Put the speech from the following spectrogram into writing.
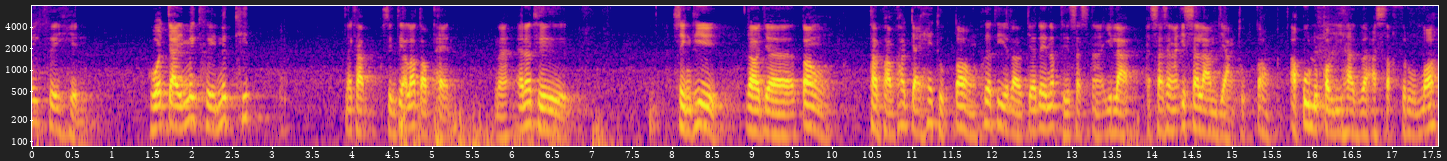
ไม่เคยเห็น หัวใจไม่เคยนึกคิดนะครับสิ่งที่อัลลอฮ์ตอบแทนนะอันนั้นคือสิ่งที่เราจะต้อง ทำความเข้าใจให้ถูกต้อง เพื่อที่เราจะได้นับถือศาสนาอิลามศาสนาอิสลามอย่างถูกต้องอักูลุกอลีฮะวะอัสซักฟิรุลลอฮ์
